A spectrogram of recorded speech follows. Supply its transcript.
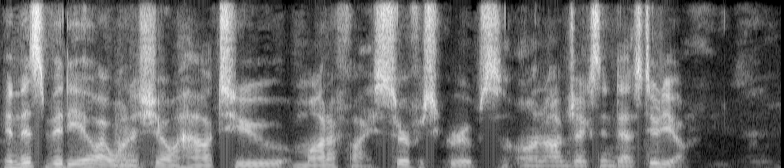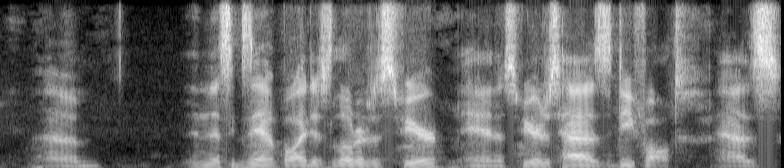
In this video I want to show how to modify surface groups on objects in DAZ Studio. Um, in this example I just loaded a sphere and a sphere just has default as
